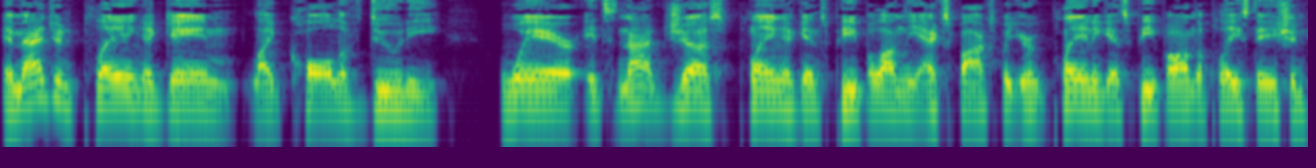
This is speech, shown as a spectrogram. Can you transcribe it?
imagine playing a game like Call of Duty where it's not just playing against people on the Xbox, but you're playing against people on the PlayStation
